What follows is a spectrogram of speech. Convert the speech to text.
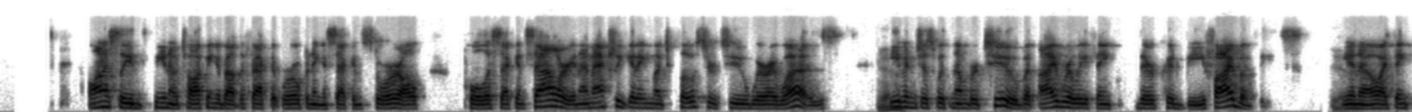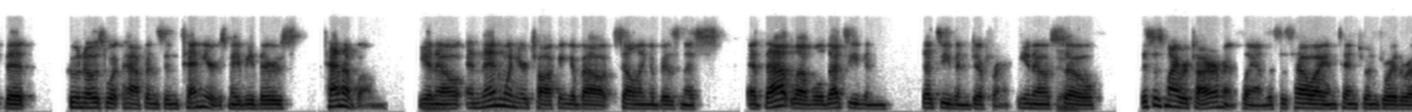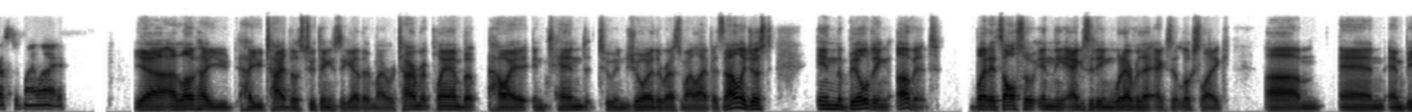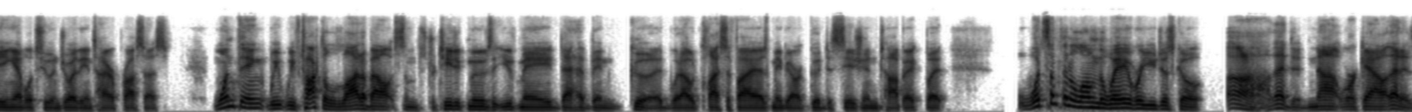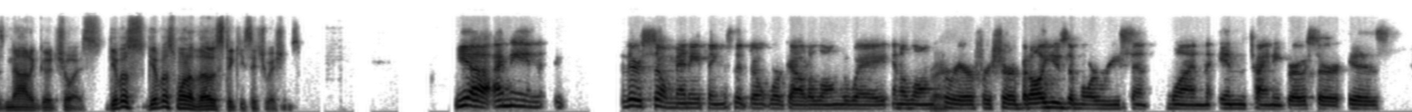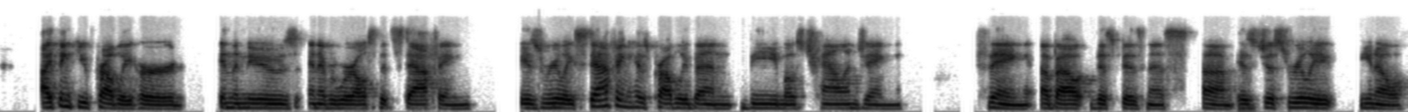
honestly, you know, talking about the fact that we're opening a second store, I'll pull a second salary and I'm actually getting much closer to where I was, yeah. even just with number two. But I really think there could be five of these. Yeah. You know, I think that who knows what happens in 10 years? Maybe there's 10 of them, you yeah. know, and then when you're talking about selling a business at that level, that's even that's even different, you know. Yeah. So this is my retirement plan. This is how I intend to enjoy the rest of my life. Yeah, I love how you how you tied those two things together. My retirement plan, but how I intend to enjoy the rest of my life. It's not only just in the building of it, but it's also in the exiting, whatever that exit looks like, um, and and being able to enjoy the entire process. One thing we, we've talked a lot about some strategic moves that you've made that have been good, what I would classify as maybe our good decision topic. But what's something along the way where you just go, oh, that did not work out. That is not a good choice. Give us give us one of those sticky situations. Yeah, I mean, there's so many things that don't work out along the way in a long right. career for sure. But I'll use a more recent one in Tiny Grocer is I think you've probably heard in the news and everywhere else that staffing is really staffing has probably been the most challenging thing about this business um, is just really, you know,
